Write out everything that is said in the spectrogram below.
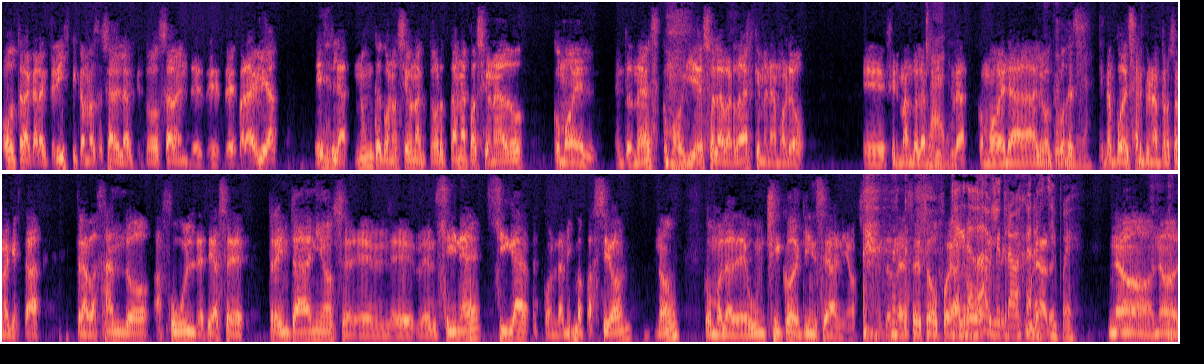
otra característica, más allá de la que todos saben de, de, de es la nunca conocí a un actor tan apasionado como él. ¿Entendés? Como, y eso la verdad es que me enamoró eh, filmando la película. Como era algo que vos decís, no puede ser que una persona que está trabajando a full desde hace 30 años en, el cine siga con la misma pasión, ¿no? Como la de un chico de 15 años. Entonces eso fue Qué agradable trabajar así, pues. No, no,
